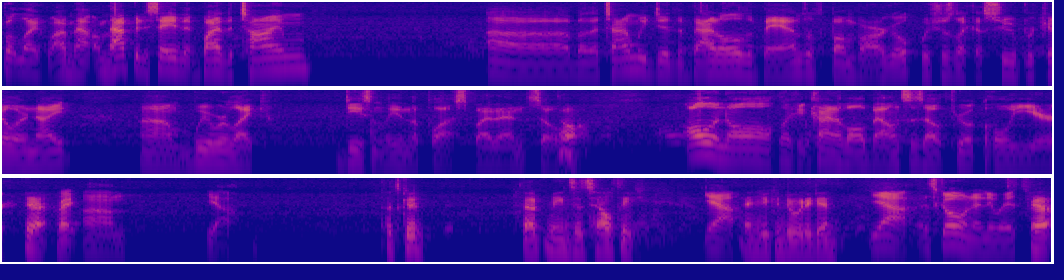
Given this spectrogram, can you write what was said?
but like, I'm ha- I'm happy to say that by the time, uh, by the time we did the Battle of the Bands with Bombargo, which was like a super killer night, um, we were like decently in the plus by then. So Oh, all in all, like it kind of all balances out throughout the whole year. yeah, Right. Um, yeah, that's good. That means it's healthy yeah, and you can do it again. yeah. It's going anyways. Yeah,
